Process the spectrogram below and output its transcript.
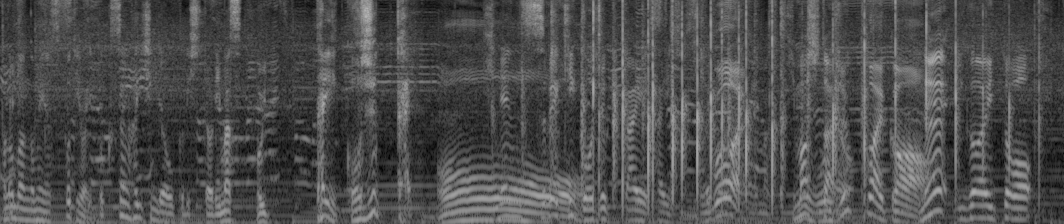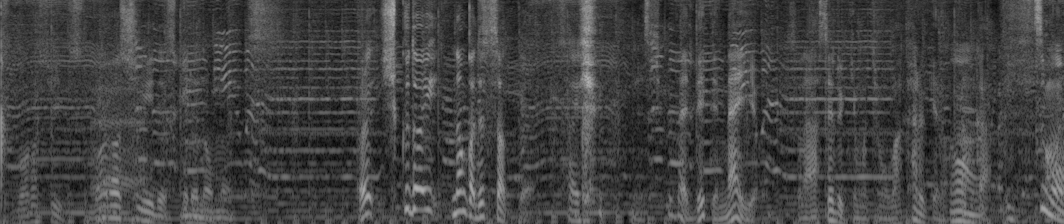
この番組は Spotify 独占配信でお送りしております。はい。第50回。お記念すべき50回配信でござい来ましたよ。50回か、ね意外と。素晴らしいですね。素晴らしいですけれども。あれ？宿題なんか出てたっけ？最近。宿題出てないよその焦る気持ちもわかるけど、うん。なんかいつも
